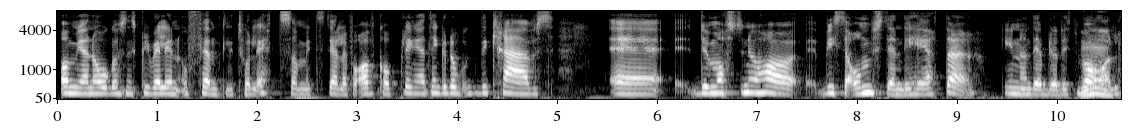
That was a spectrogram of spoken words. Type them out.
om jag någonsin skulle välja en offentlig toalett som mitt ställe för avkoppling. Jag tänker då, det krävs, eh, du måste nog ha vissa omständigheter innan det blir ditt Mm. val.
